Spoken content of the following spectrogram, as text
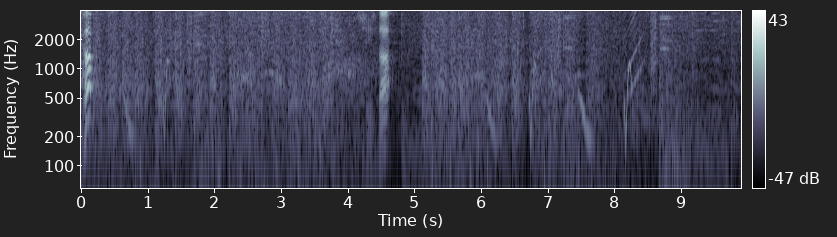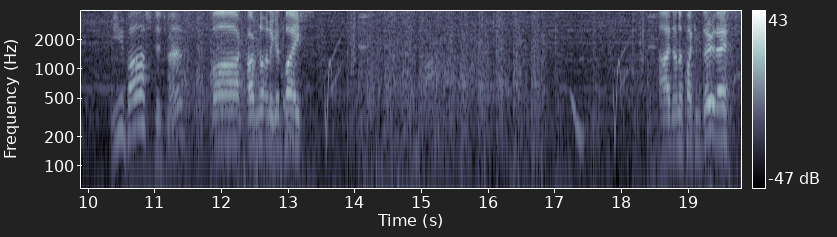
Hup! She's that. You bastards, man. Fuck, I'm not in a good place. I don't know if I can do this.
